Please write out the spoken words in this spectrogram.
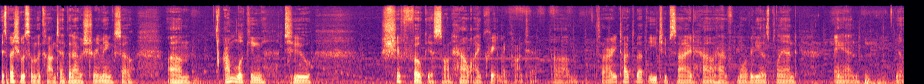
especially with some of the content that I was streaming. So um, I'm looking to shift focus on how I create my content. Um, so I already talked about the YouTube side, how I have more videos planned, and you know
